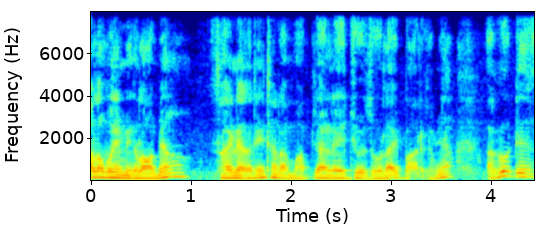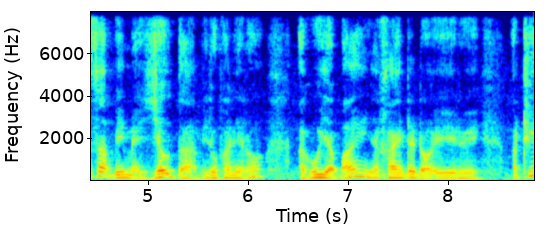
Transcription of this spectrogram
ားလုံးပဲမင်္ဂလာပါဗျာဆိုင်တဲ့သတင်းဌာနမှာပြန်လည်ကြိုဆိုလိုက်ပါတယ်ခင်ဗျာအခုတင်ဆက်ပေးမယ်ရုပ်သံဗီဒီယိုဖိုင်နေတော့အခုရပိုင်းရခိုင်တက်တော်အေးတွေအထိ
